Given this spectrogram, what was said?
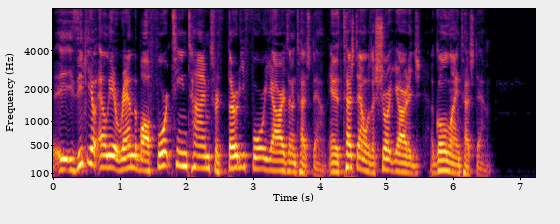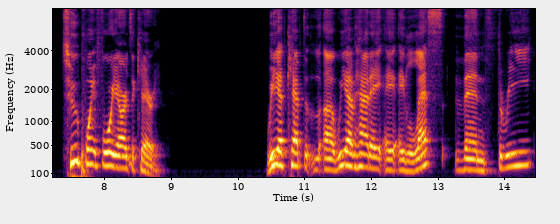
Ezekiel Elliott ran the ball 14 times for 34 yards and a touchdown. And his touchdown was a short yardage, a goal line touchdown. 2.4 yards a carry. We have kept, uh, we have had a, a, a, less than three,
